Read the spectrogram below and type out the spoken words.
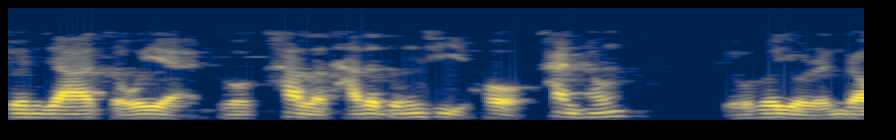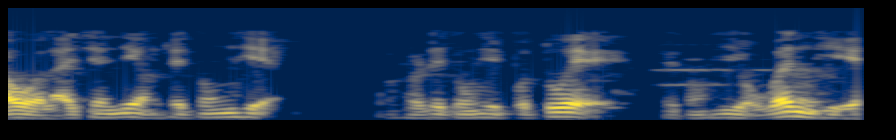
专家走眼，说看了他的东西以后，看成，比如说有人找我来鉴定这东西，我说这东西不对，这东西有问题。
